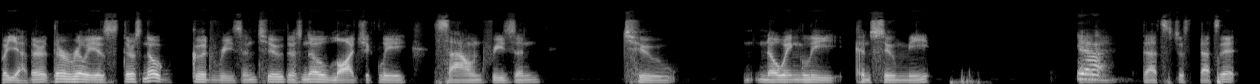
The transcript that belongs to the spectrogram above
But yeah there there really is there's no good reason to there's no logically sound reason to knowingly consume meat. Yeah. and that's just that's it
